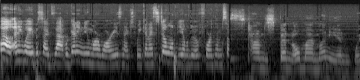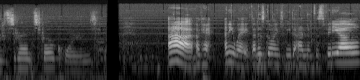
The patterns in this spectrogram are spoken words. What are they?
Well, anyway, besides that, we're getting new Marwaris next week, and I still won't be able to afford them, so. It's time to spend all my money and waste it on star coins. Ah, okay. Anyway, that is going to be the end of this video.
